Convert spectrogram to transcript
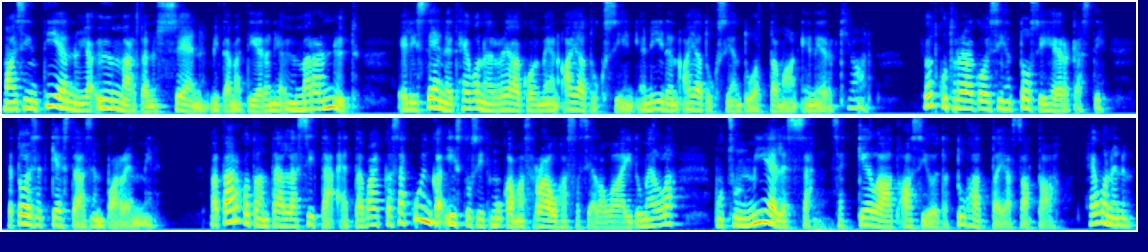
mä olisin tiennyt ja ymmärtänyt sen, mitä mä tiedän ja ymmärrän nyt. Eli sen, että hevonen reagoi meidän ajatuksiin ja niiden ajatuksien tuottamaan energiaan. Jotkut reagoi siihen tosi herkästi ja toiset kestää sen paremmin. Mä tarkoitan tällä sitä, että vaikka sä kuinka istusit mukamas rauhassa siellä laitumella, mutta sun mielessä sä kelaat asioita tuhatta ja sataa, hevonen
